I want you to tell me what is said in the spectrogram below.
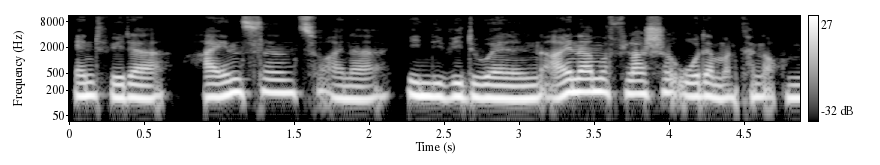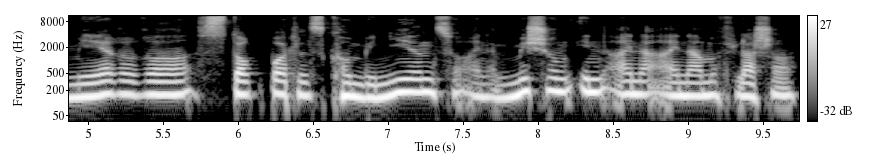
entweder einzeln zu einer individuellen Einnahmeflasche oder man kann auch mehrere Stockbottles kombinieren zu einer Mischung in einer Einnahmeflasche.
